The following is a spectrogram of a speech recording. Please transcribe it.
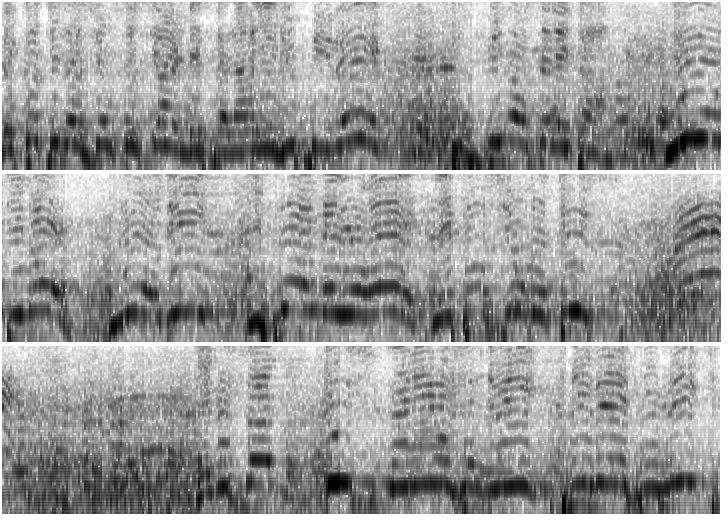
les cotisations sociales des salariés du privé pour financer l'État. Nous, on dit non. Nous, on dit il faut améliorer les pensions de tous. Et nous sommes tous unis aujourd'hui, privé et public.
